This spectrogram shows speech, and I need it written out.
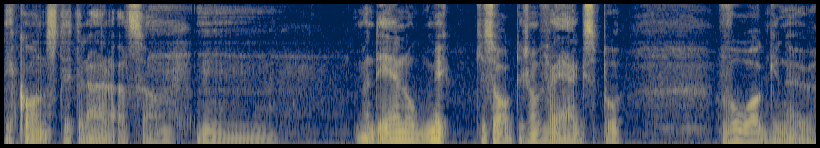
Det är konstigt det där alltså. Mm. Men det är nog mycket saker som vägs på våg nu.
